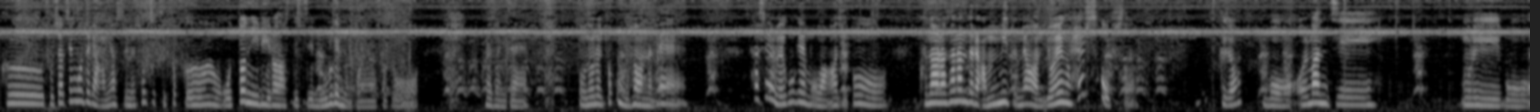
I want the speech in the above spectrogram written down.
그 조지아 친구들이 아니었으면 솔직히 조금 어떤 일이 일어났을지 모르겠는 거예요 저도. 그래서 이제 오늘은 조금 무서웠는데 사실 외국에 뭐 와가지고 그 나라 사람들을 안 믿으면 여행을 할 수가 없어요 그죠? 뭐 얼마인지 우리 뭐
